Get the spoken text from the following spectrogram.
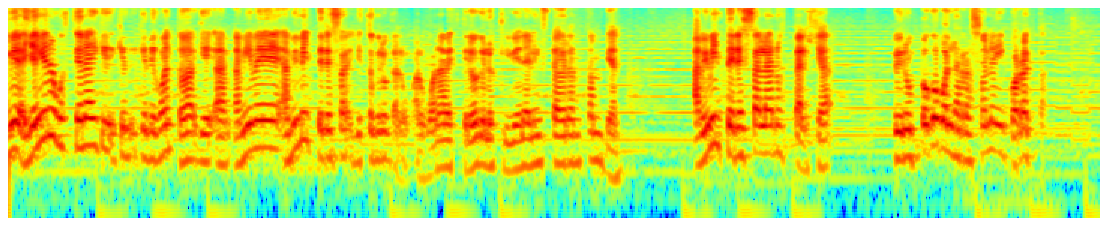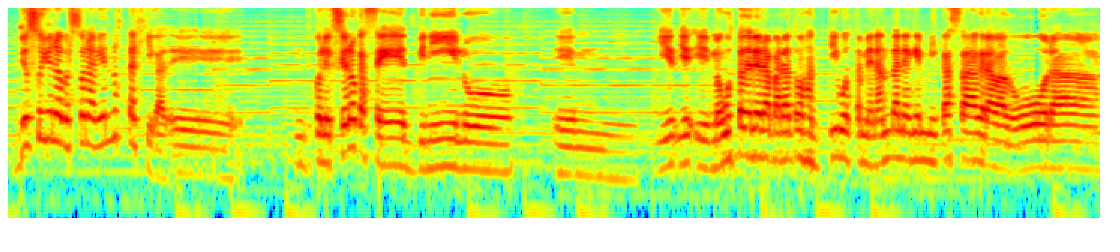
mira, y hay una cuestión ahí que, te cuento, ¿ah? que a, mí me, a mí me interesa, y esto creo que alguna vez creo que lo escribí en el Instagram también, a mí me interesa la nostalgia, pero un poco por las razones incorrectas. Yo soy una persona bien nostálgica. Eh, colecciono cassette, vinilo, em, y, me gusta tener aparatos antiguos, también andan aquí en mi casa grabadora,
